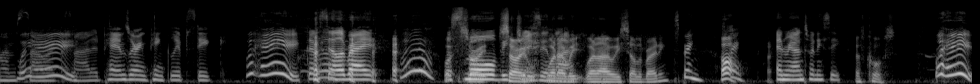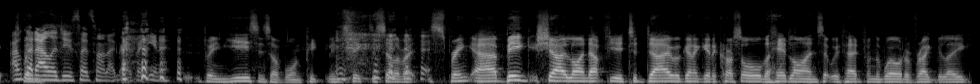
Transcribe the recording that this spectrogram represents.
I'm so excited. Pam's wearing pink lipstick. Woohoo! Got to celebrate. Woo! The What- small sorry, sorry, victories in what life. Are we, what are we celebrating? Spring. Oh, Spring. And round 26. of course. Woohoo! I've got allergies, so it's not that great, but you know. It's been years since I've worn pink lipstick to celebrate spring. Uh, big show lined up for you today. We're going to get across all the headlines that we've had from the world of rugby league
